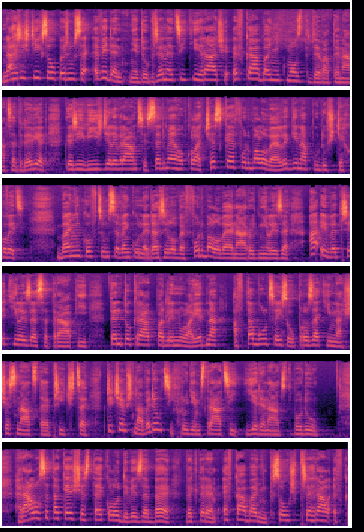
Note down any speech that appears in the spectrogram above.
Na hřištích soupeřů se evidentně dobře necítí hráči FK Baník Most 1909, kteří výjížděli v rámci sedmého kola České fotbalové ligy na půdu Štěchovic. Baníkovcům se venku nedařilo ve fotbalové národní lize a i ve třetí lize se trápí. Tentokrát padly 0-1 a v tabulce jsou prozatím na 16. příčce, přičemž na vedoucích Rudim ztrácí 11 bodů. Hrálo se také šesté kolo divize B, ve kterém FK Baník Souš přehrál FK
